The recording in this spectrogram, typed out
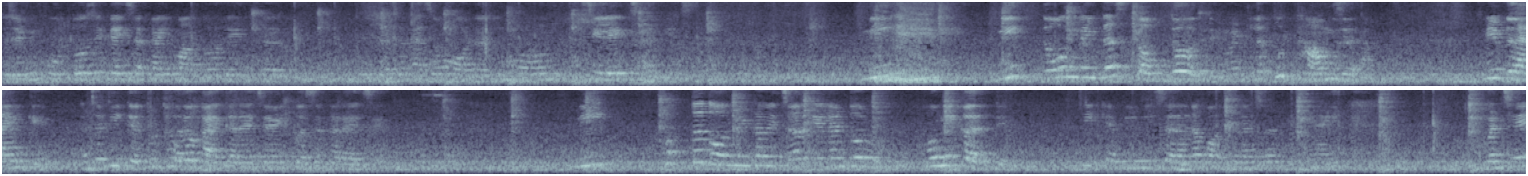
तुझे मी फोटोज हे काही सकाळी मागवले तर तू त्याचं ॲज अ मॉडेल म्हणून सिलेक्ट झाली असते मी मी दोन मिनटं स्तब्ध होते. म्हटलं तू थांब जरा. मी ब्लँक आहे. अच्छा ठीक आहे. तू ठरव काय करायचं आहे कसं करायचं आहे मी फक्त दोन मिनटं विचार केला आणि दोन हो मी करते. ठीक आहे मी मी सरांना कॉन्फिडन्सवर घेते. आणि म्हणजे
